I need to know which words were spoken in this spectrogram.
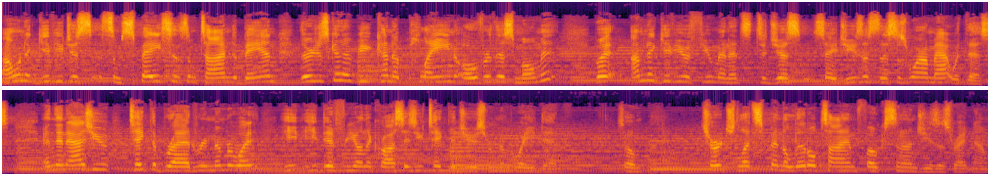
I want to give you just some space and some time. The band, they're just going to be kind of playing over this moment, but I'm going to give you a few minutes to just say, Jesus, this is where I'm at with this. And then as you take the bread, remember what he, he did for you on the cross. As you take the juice, remember what he did. So, church, let's spend a little time focusing on Jesus right now.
